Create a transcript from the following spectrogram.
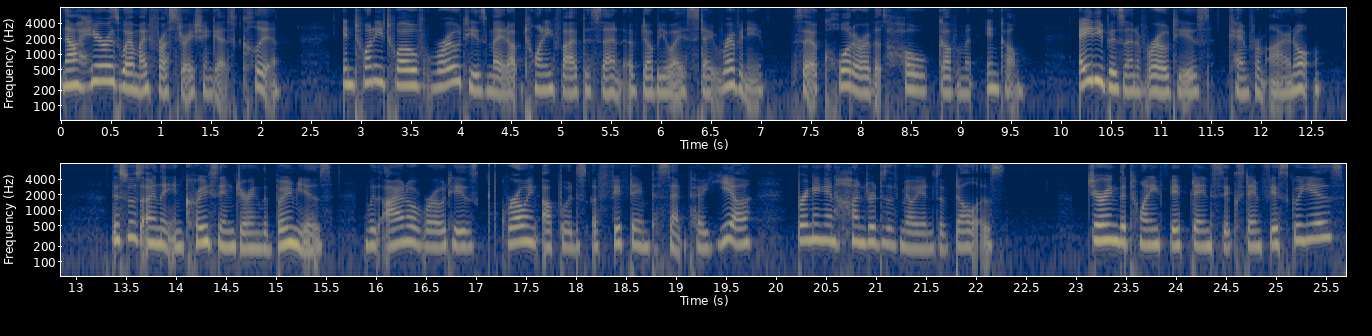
Now, here is where my frustration gets clear. In 2012, royalties made up 25% of WA state revenue, so a quarter of its whole government income. 80% of royalties came from iron ore. This was only increasing during the boom years, with iron ore royalties growing upwards of 15% per year, bringing in hundreds of millions of dollars. During the 2015 16 fiscal years,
